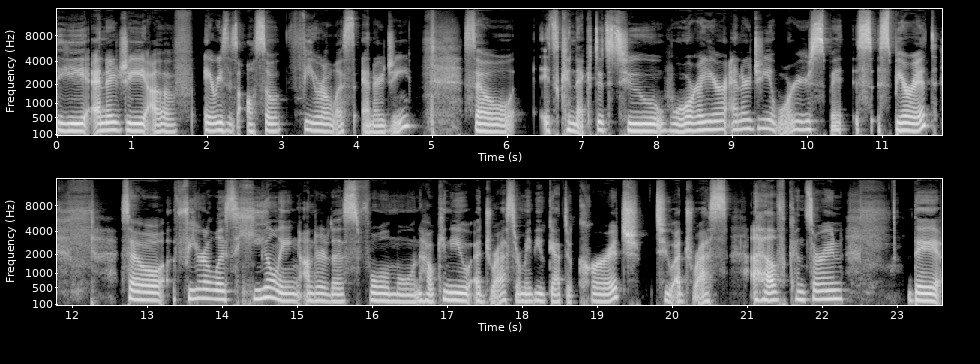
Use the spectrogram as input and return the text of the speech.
the energy of Aries is also fearless energy. So it's connected to warrior energy, warrior sp- spirit. So, fearless healing under this full moon. How can you address, or maybe you get the courage to address a health concern? The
